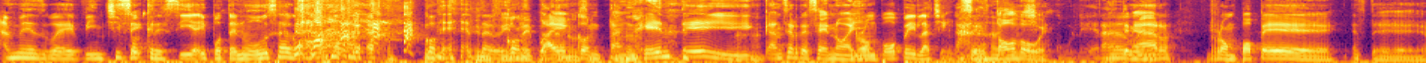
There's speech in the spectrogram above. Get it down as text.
mames, güey. Pinche Sí. hipocresía. Hipotenusa, güey. Con, Neta, la hipotenusa. con tangente y cáncer de seno ahí. Rompope y la chingada. Sí, todo, güey. Culera, Tenía güey. rompope, este,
